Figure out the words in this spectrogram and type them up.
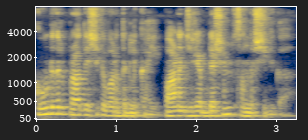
കൂടുതൽ പ്രാദേശിക വാർത്തകൾക്കായി പാണഞ്ചേരി അപ്ഡേഷൻ സന്ദർശിക്കുക.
